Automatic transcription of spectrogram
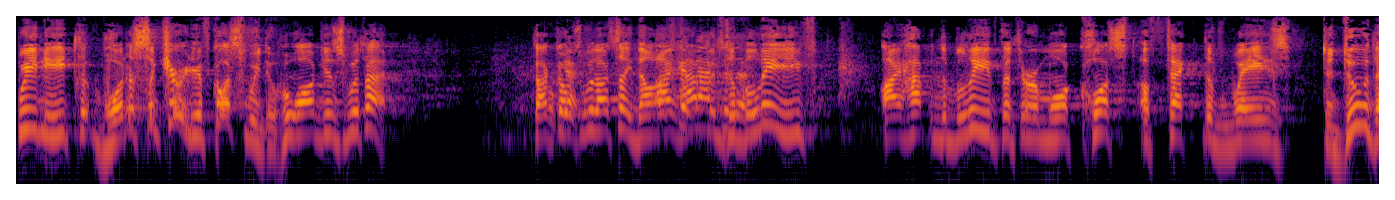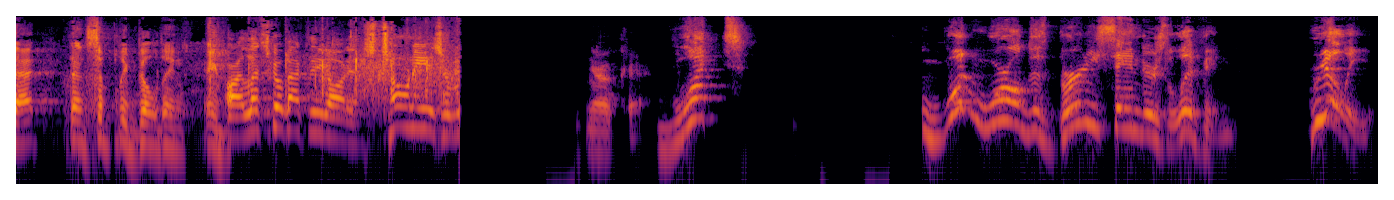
We need border security. Of course we do. Who argues with that? That goes Okay. without saying. Now, Let's I happen to to, the- believe, I happen to believe that there are more cost-effective ways to do that than simply building a All right, let's go back to the audience. Tony is a Okay. What? What world does Bernie Sanders live in? Really?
